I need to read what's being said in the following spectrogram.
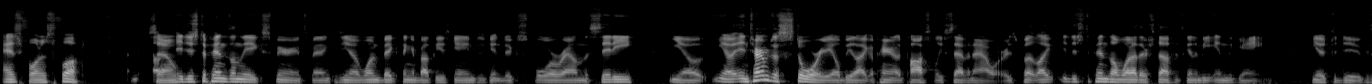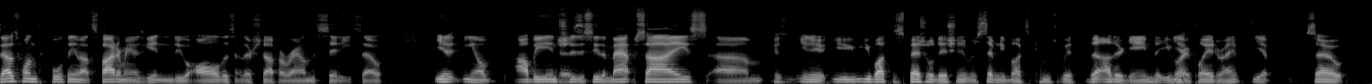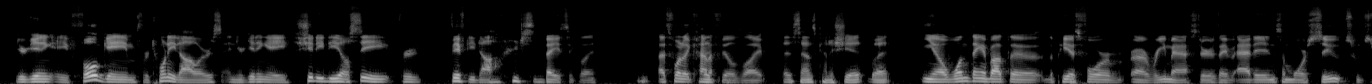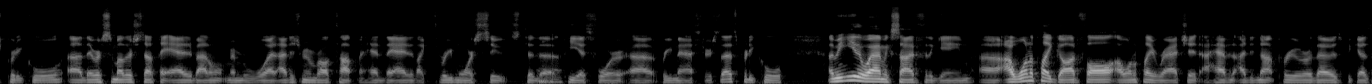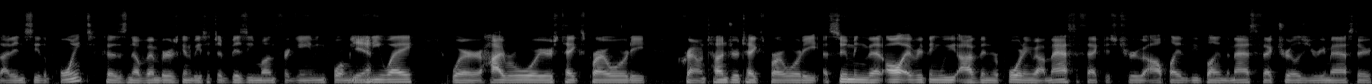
and it's fun as fuck. Uh, So it just depends on the experience, man. Because you know, one big thing about these games is getting to explore around the city. You know, you know, in terms of story, it'll be like apparently possibly seven hours, but like it just depends on what other stuff is going to be in the game, you know, to do. Because that was one cool thing about Spider-Man is getting to do all this other stuff around the city. So, you you know, I'll be interested to see the map size. Um, because you know you you bought the special edition, it was seventy bucks. It comes with the other game that you've Yep. already played, right? Yep. So you're getting a full game for twenty dollars, and you're getting a shitty DLC for fifty dollars. basically, that's what it kind of feels like. that sounds kind of shit, but you know, one thing about the the PS4 uh, remasters, they've added in some more suits, which is pretty cool. Uh, there was some other stuff they added, but I don't remember what. I just remember off the top of my head they added like three more suits to the Uh-huh. PS4 uh, remaster, so that's pretty cool. I mean, either way, I'm excited for the game. Uh, I want to play Godfall. I want to play Ratchet. I haven't. I did not pre-order those because I didn't see the point. Because November is going to be such a busy month for gaming for me Yeah. anyway, where Hyrule Warriors takes priority. Crown Tundra takes priority. Assuming that all everything we I've been reporting about Mass Effect is true, I'll play be playing the Mass Effect trilogy remaster.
